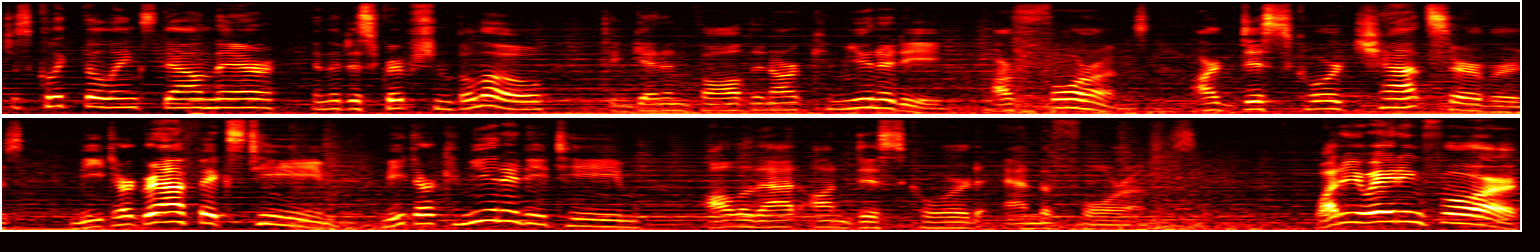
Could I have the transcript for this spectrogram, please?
Just click the links down there in the description below to get involved in our community, our forums, our Discord chat servers, meet our graphics team, meet our community team, all of that on Discord and the forums. What are you waiting for?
